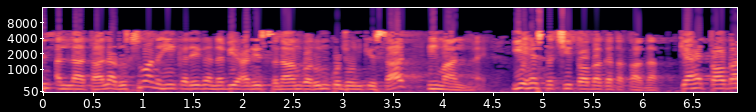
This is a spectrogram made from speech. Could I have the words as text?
دن اللہ تعالی رسوا نہیں کرے گا نبی علیہ السلام کو اور ان کو جو ان کے ساتھ ایمان لائے. یہ ہے سچی توبہ کا تقاضا. کیا ہے توبہ؟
